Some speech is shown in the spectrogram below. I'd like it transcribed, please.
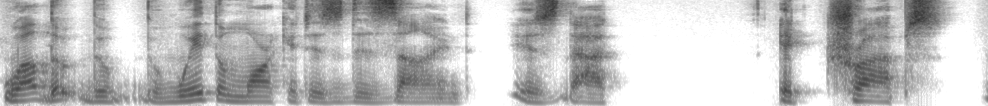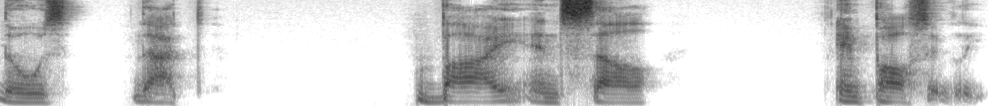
well the, the, the way the market is designed is that it traps those that buy and sell impulsively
